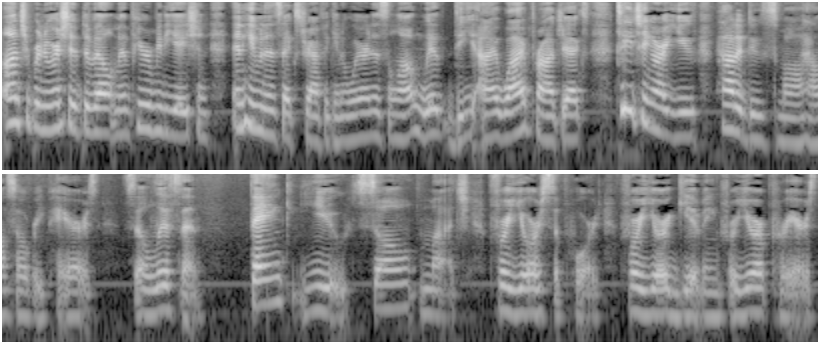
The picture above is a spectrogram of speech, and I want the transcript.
entrepreneurship development, peer mediation, and human and sex trafficking awareness, along with DIY projects, teaching our youth how to do small household repairs. So, listen. Thank you so much for your support, for your giving, for your prayers.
